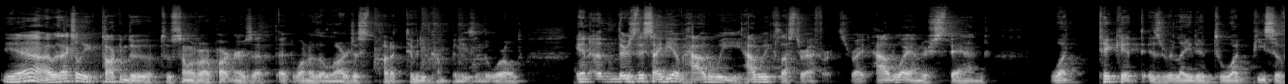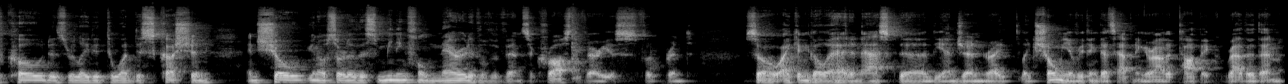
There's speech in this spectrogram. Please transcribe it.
Yeah, I was actually talking to to some of our partners at, at one of the largest productivity companies in the world, and uh, there's this idea of how do we how do we cluster efforts, right? How do I understand what ticket is related to what piece of code is related to what discussion, and show you know sort of this meaningful narrative of events across the various footprint. So I can go ahead and ask the the engine, right? Like show me everything that's happening around a topic, rather than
